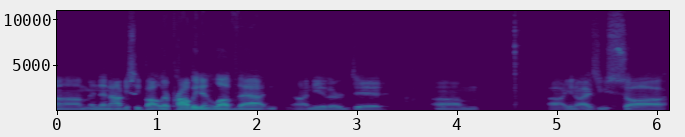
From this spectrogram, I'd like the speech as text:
um, and then obviously Butler probably didn't love that. Uh, neither did, um, uh, you know, as you saw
